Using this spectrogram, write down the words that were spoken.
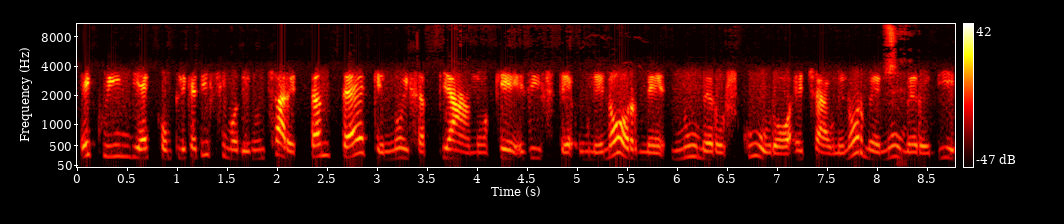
E quindi è complicatissimo denunciare, tant'è che noi sappiamo che esiste un enorme numero scuro e cioè un enorme numero di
